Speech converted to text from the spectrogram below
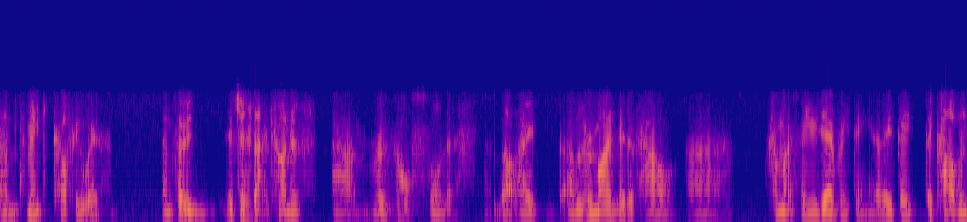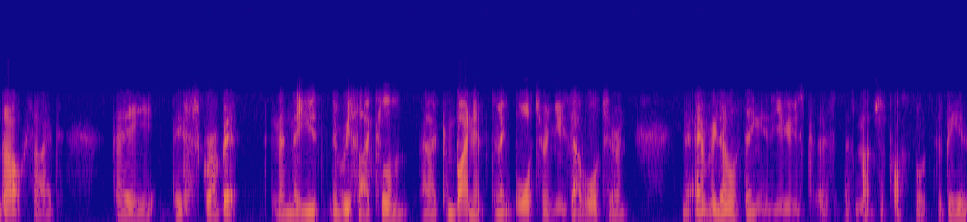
um, to make your coffee with. And so it's just that kind of um, resourcefulness that I, I was reminded of how uh, how much they use everything. You know, they, they, the carbon dioxide, they they scrub it and then they use the recycle, uh, combine it to make water and use that water. And you know, every little thing is used as, as much as possible to be as.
